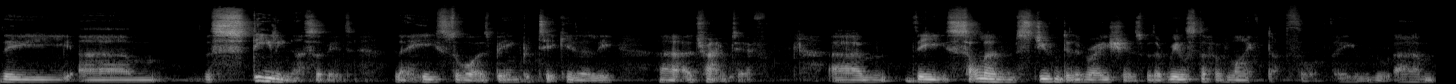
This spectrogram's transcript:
the um, the steeliness of it that he saw as being particularly uh, attractive. Um, the solemn student deliberations were the real stuff of life, Dutt thought. The um,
